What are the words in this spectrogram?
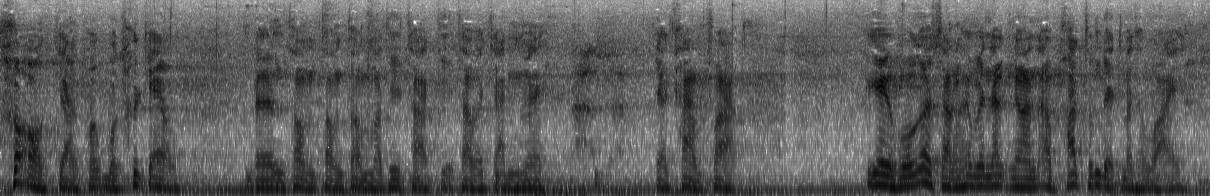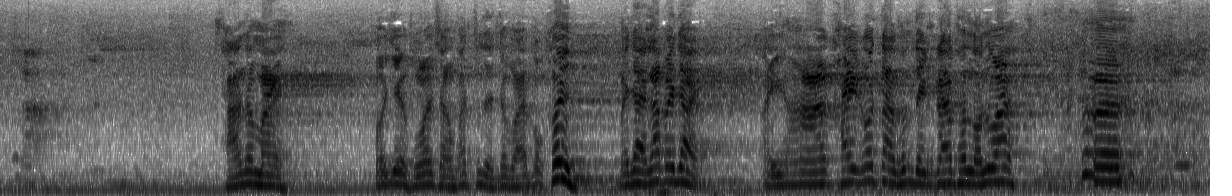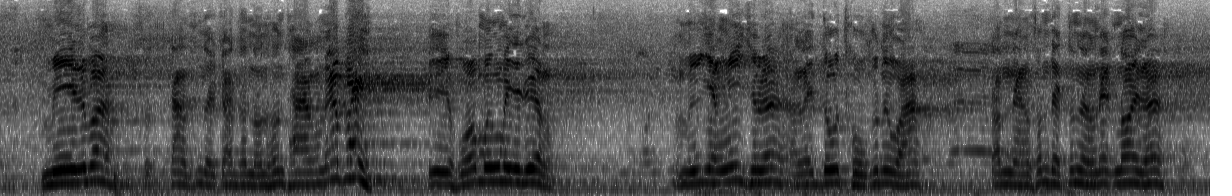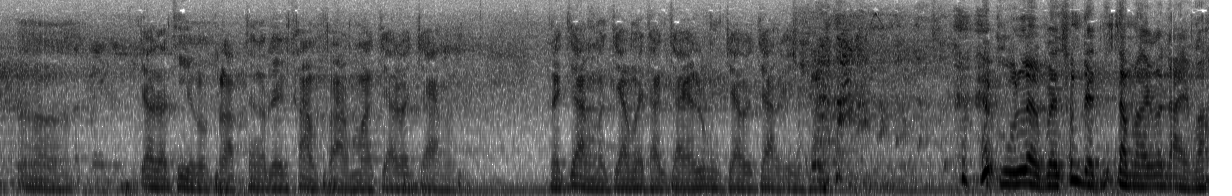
เขาออกจากพระบทพรแก้ว เดินท่อมท่อมท่อมมาที่ท่าที่ท่าประจันไหมจะข้ามฟาก พี่ใหญ่หัวก็สั่งให้พนักงานเอาพัดสมเด็จมาถวายอ่าถามทำไมพอเจ้าหัวสั่งพัดสมเด็จถวายบอกเฮ้ยไม่ได้รับไม่ได้ ไอ้หาใครเขาตั้งสมเด็จกลางถนนวะเออมีหรือว่าตั้งสมเด็จกลางถนนหนทางแม้ไปไอ้หัวมึงไม่ได้เรื่องมีอย่างนี้เชียวนะอะไรดูถูกกันนี่หวะตำแหน่งสมเด็จตำแหน่งเล็กน้อยเหรอเออ เจ้าหน้าที่ก็กลับท่านก็เดินข้ามฝากมาเจ้าละจ้างแล้วจ้างมันแจวไม่ทันใจลุงแจวจ้างเองครับกูเลิกเป็นสมเด็จทำอะไรก็ได้วะ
